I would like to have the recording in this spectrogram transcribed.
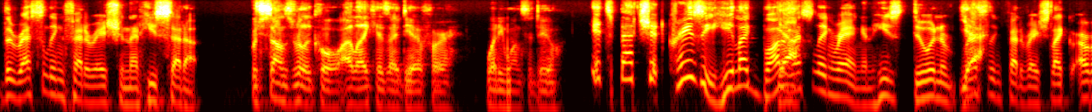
the wrestling federation that he's set up. Which sounds really cool. I like his idea for what he wants to do. it's batshit crazy. He like bought a wrestling ring and he's doing a Yeah. wrestling federation, like uh,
